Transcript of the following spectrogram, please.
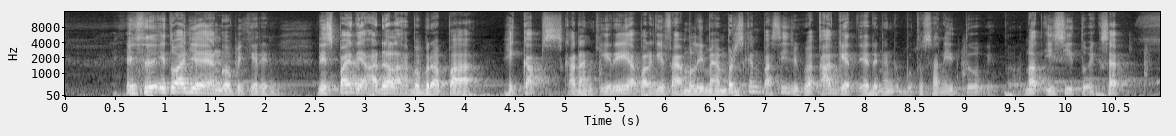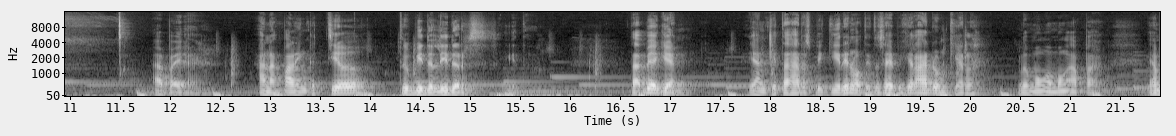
itu itu aja yang gue pikirin. Despite ya adalah beberapa hiccups kanan kiri, apalagi family members kan pasti juga kaget ya dengan keputusan itu gitu. Not easy to accept apa ya anak paling kecil to be the leaders gitu. Tapi again, yang kita harus pikirin waktu itu saya pikir ah don't care lah lo mau ngomong apa. Yang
